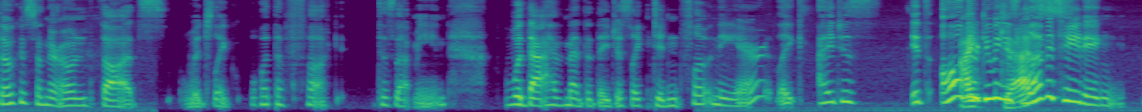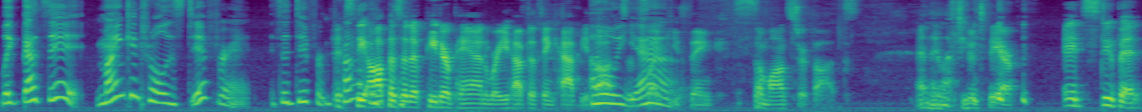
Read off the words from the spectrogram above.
focused on their own thoughts, which like what the fuck does that mean? Would that have meant that they just like didn't float in the air? Like I just it's all they're doing guess. is levitating. Like that's it. Mind control is different. It's a different It's the opposite of Peter Pan, where you have to think happy oh, thoughts. Oh, It's yeah. like you think the monster thoughts, and they left you into the air. It's stupid.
